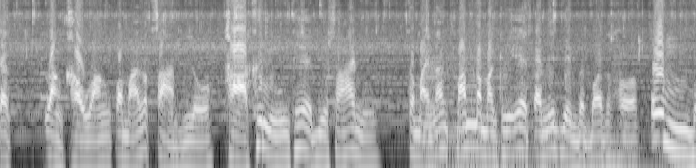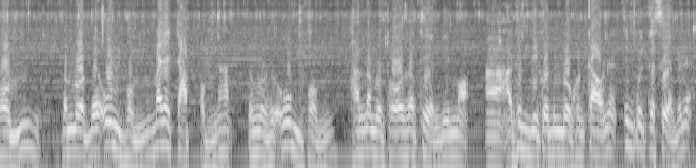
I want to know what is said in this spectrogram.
จากหลังเขาวังประมาณสักสามกิโลขาขึ้นกรุงเทพอยู่ซ้ายมือ สมัยนั้นปั๊มน้ำมันคิวเอตอนนี้เปลี่ยนเป็นปตทอุ้มผมตำรวจไปอุ้มผมไม่ได้จับผมนะครับตำรวจไปอุ้มผมพันตำรวจโทเสถียรดีเหมาะอ่าอธิบดีกรมตำรวจคนเก่าเนี่ยที่เป็นเกษียณไปเนี่ย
